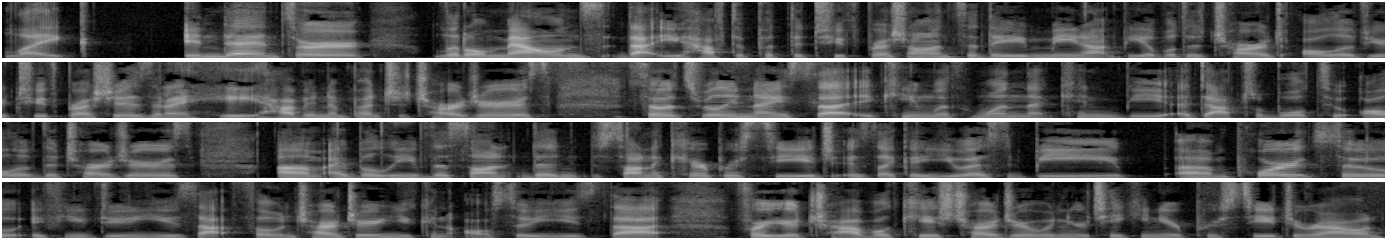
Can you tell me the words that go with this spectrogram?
like indents or little mounds that you have to put the toothbrush on so they may not be able to charge all of your toothbrushes and I hate having a bunch of chargers. So it's really nice that it came with one that can be adaptable to all of the chargers. Um, I believe the Son the Sonicare Prestige is like a USB um, port. So if you do use that phone charger, you can also use that for your travel case charger when you're taking your prestige around.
